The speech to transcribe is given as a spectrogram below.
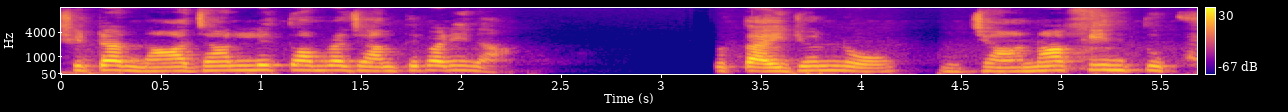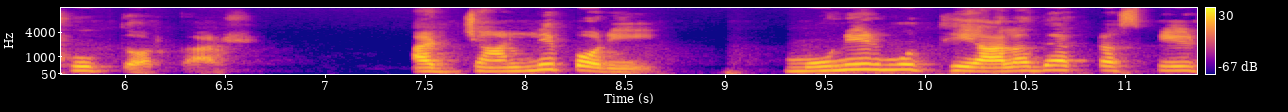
সেটা না জানলে তো আমরা জানতে পারি না। তো তাই জন্য জানা কিন্তু খুব দরকার। আর জানলে পরে মনের মধ্যে আলাদা একটা স্পিড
